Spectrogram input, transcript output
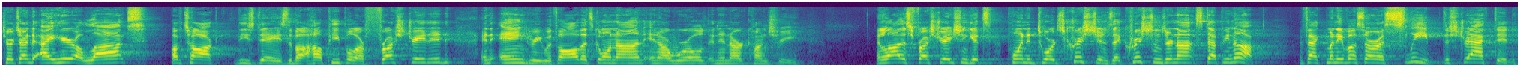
church, I hear a lot of talk these days about how people are frustrated and angry with all that's going on in our world and in our country. And a lot of this frustration gets pointed towards Christians, that Christians are not stepping up. In fact, many of us are asleep, distracted,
